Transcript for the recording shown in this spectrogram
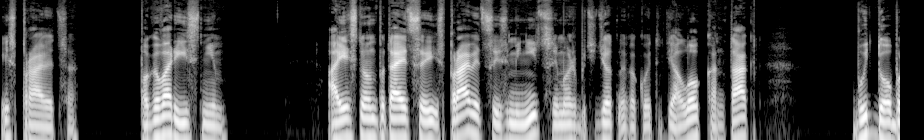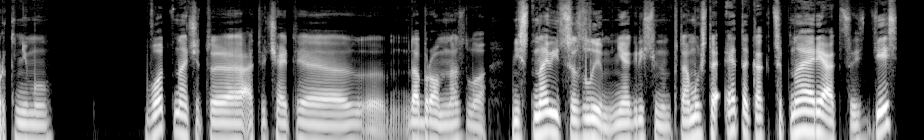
исправиться поговори с ним. А если он пытается исправиться, измениться, и, может быть, идет на какой-то диалог, контакт, будь добр к нему. Вот, значит, э, отвечать э, добром на зло. Не становиться злым, не агрессивным, потому что это как цепная реакция. Здесь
